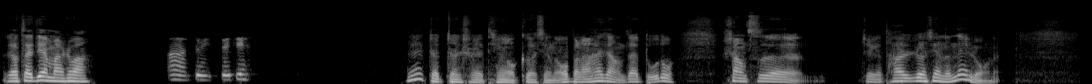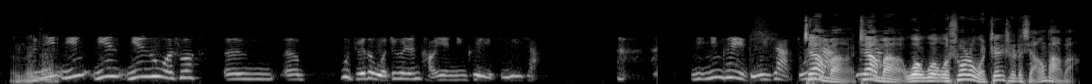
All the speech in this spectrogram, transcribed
要再见吗？是吧？嗯，对，再见。哎，这真是挺有个性的。我本来还想再读读上次这个他热线的内容呢。您您您您如果说嗯呃不觉得我这个人讨厌，您可以读一下。您您可以读一下，这样吧，这样，吧，我我我说说我真实的想法吧，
